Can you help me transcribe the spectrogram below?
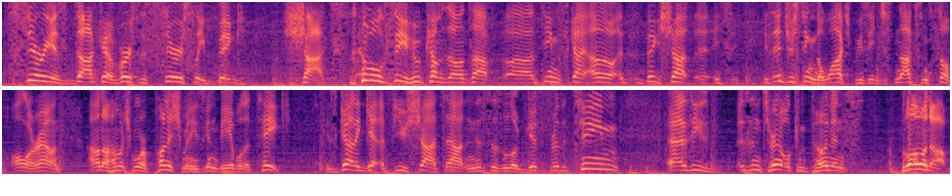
Serious Daka versus seriously big shots. we'll see who comes out on top. Uh, Team Sky, I don't know, big shot. He's, he's interesting to watch because he just knocks himself all around. I don't know how much more punishment he's going to be able to take. He's got to get a few shots out, and this doesn't look good for the team as he's, his internal components are blowing up.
